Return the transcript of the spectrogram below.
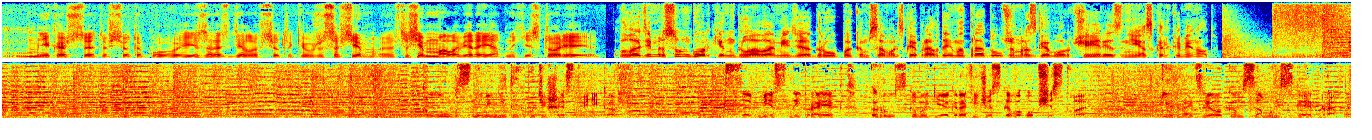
мне кажется, это все такого из раздела все-таки уже совсем, совсем маловероятных историй. Владимир Сунгоркин, глава медиагруппы «Комсомольская правда», и мы продолжим разговор через несколько минут. Знаменитых путешественников. Совместный проект Русского географического общества и радио «Комсомольская правда».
